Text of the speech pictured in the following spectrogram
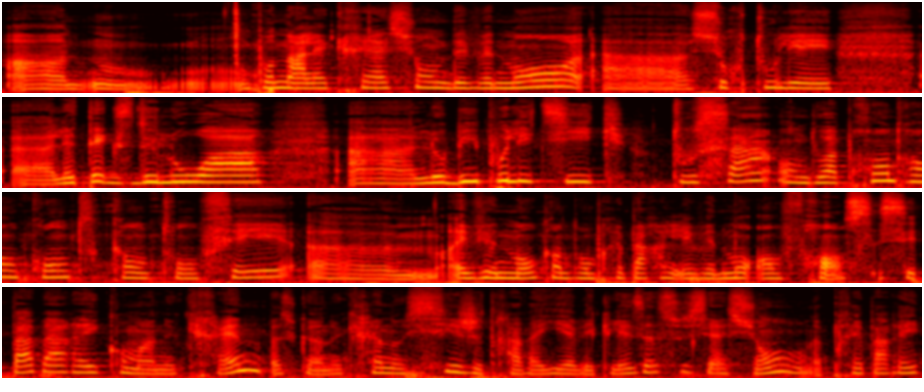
pendant la création d'événements, surtout les, les textes de loi, lobby politique, tout ça, on doit prendre en compte quand on fait euh, événement, quand on prépare l'événement en France. C'est pas pareil comme en Ukraine, parce qu'en Ukraine aussi, j'ai travaillé avec les associations, on a préparé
